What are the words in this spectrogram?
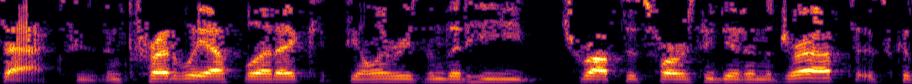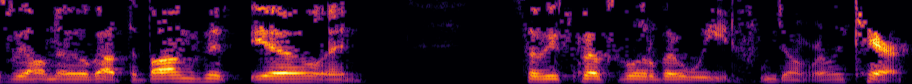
sacks. He's incredibly athletic. The only reason that he dropped as far as he did in the draft is because we all know about the bong video, and so he smokes a little bit of weed. We don't really care.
